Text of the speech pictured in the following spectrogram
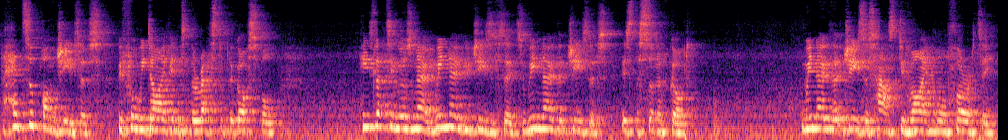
the heads up on Jesus before we dive into the rest of the gospel. He's letting us know we know who Jesus is, we know that Jesus is the Son of God. We know that Jesus has divine authority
